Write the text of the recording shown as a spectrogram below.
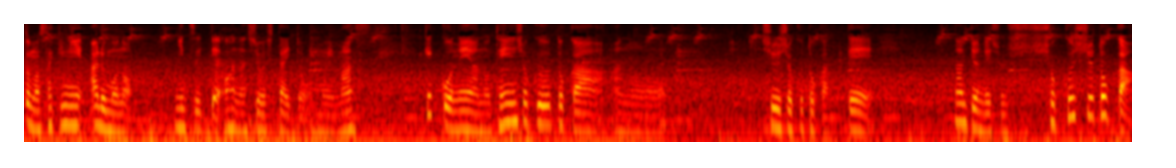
トの先にあるものについてお話をしたいと思います。結構ねあの転職とかあの就職とかって何て言うんでしょう職種とか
